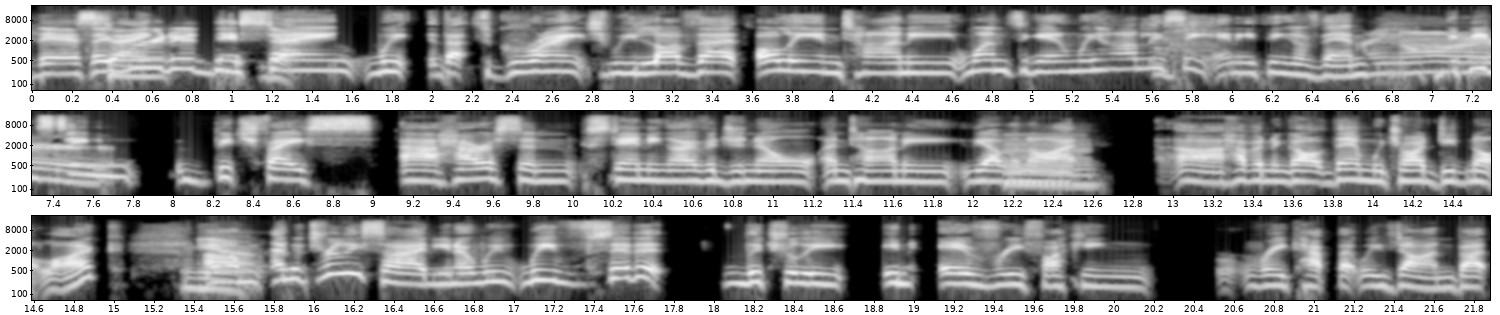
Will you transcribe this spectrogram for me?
They're they staying. rooted. They're staying. We that's great. We love that. Ollie and Tahnee. Once again, we hardly see anything of them. I know. We did see bitch face uh, Harrison standing over Janelle and Tahnee the other night, uh, having a go at them, which I did not like. Mm, Yeah. Um, and it's really sad. You know, we we've said it literally in every fucking recap that we've done, but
